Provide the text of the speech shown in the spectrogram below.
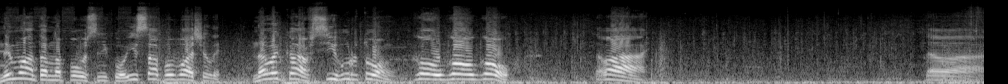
нема там на пояс нікого. Іса побачили. На ВК, всі гуртом. Гоу, гоу, гоу. Давай. Давай.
